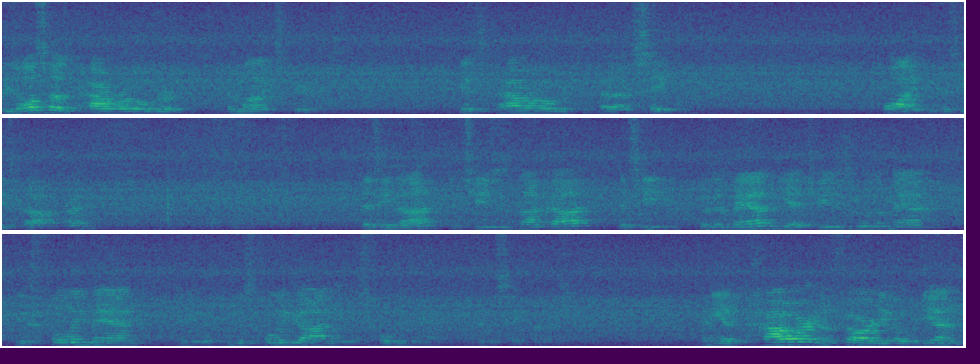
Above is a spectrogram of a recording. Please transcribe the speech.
He also has power over demonic spirits. He has power over uh, Satan. Why? Because he's God, right? Is he not? Is Jesus not God? Is he was a man? Yeah, Jesus was a man. He was fully man, and he was fully God, and he was fully man in the same person. And he has power and authority over the enemy.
